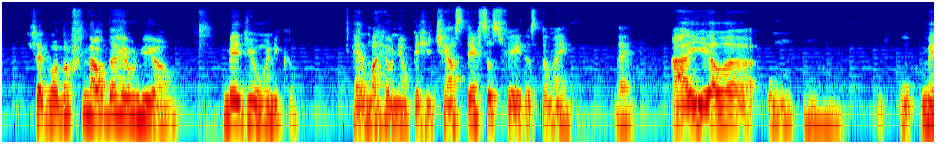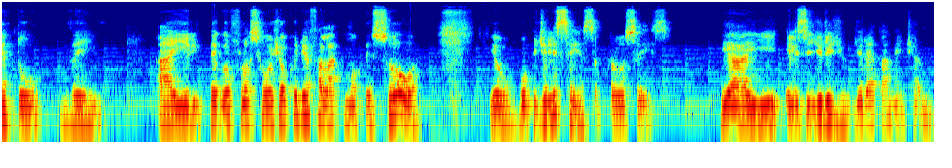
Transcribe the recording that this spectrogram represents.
chegou no final da reunião mediúnica, era uma reunião que a gente tinha às terças-feiras também, né? Aí ela, um, um, um mentor veio, aí ele pegou e falou assim: hoje eu queria falar com uma pessoa eu vou pedir licença para vocês. E aí ele se dirigiu diretamente a mim.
